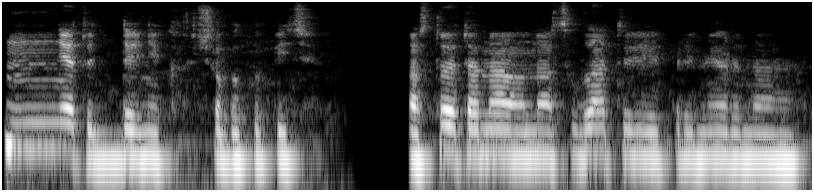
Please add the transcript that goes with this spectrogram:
нету денег, чтобы купить. А стоит она у нас в Латвии примерно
